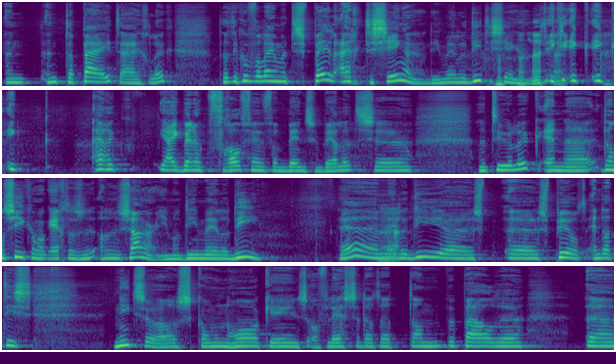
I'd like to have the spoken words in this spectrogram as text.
een, een tapijt eigenlijk. Dat ik hoef alleen maar te spelen, eigenlijk te zingen. Die melodie te zingen. dus ik, ik, ik, ik, eigenlijk, ja, ik ben ook vooral fan van Benson Ballads eh, natuurlijk. En eh, dan zie ik hem ook echt als een, als een zanger. Iemand die een melodie, hè, een Ja. melodie sp- speelt. En dat is niet zoals Common Hawkins of Lester... dat dat dan bepaalde eh,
